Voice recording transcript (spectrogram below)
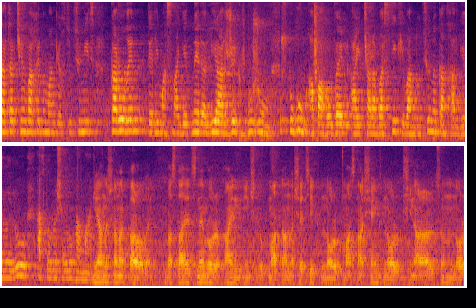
դարձյալ չեն վախենում անկեղծությունից, կարող են տեղի մասնագետները լիարժեք բուժում, ստուգում ապահովել այդ չարաբաստիկ հիվանդությունը կանխարգելելու, ախտորոշելու համար։ Միանշանակ կարող են վստահեցնեմ, որ այն ինչ դուք մատնանշեցիք, նոր մասնաշենք, նոր շինարարություն, նոր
